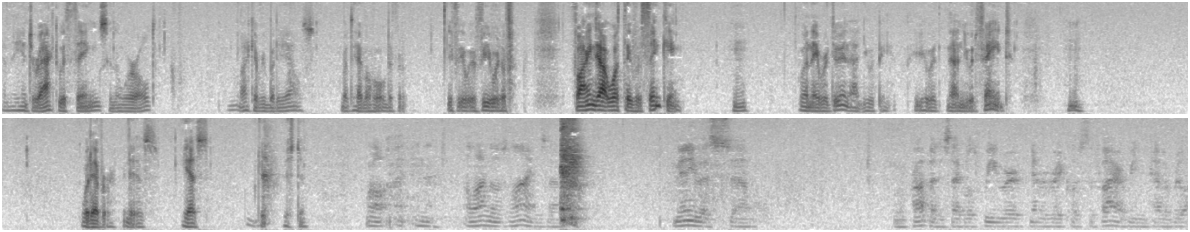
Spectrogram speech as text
And they interact with things in the world like everybody else, but they have a whole different. If you, if you were to find out what they were thinking hmm, when they were doing that, you would be you would then you would faint. Hmm. Whatever it is, yes, just. Well, the, along those lines, uh, many of us. Uh, Prabhupada disciples, we were never very close to the fire. We didn't have a real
